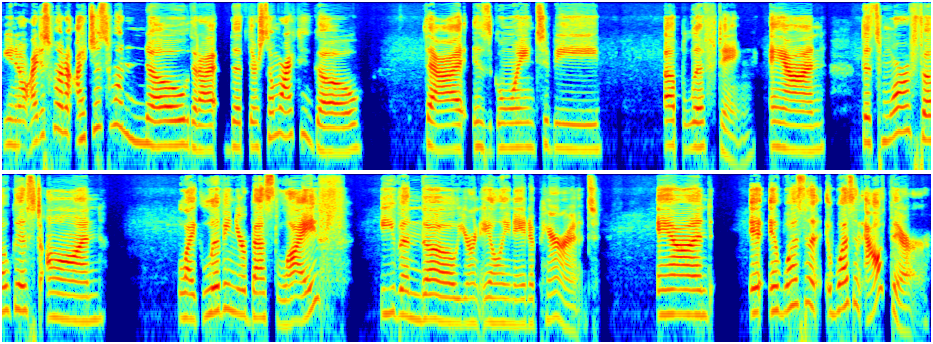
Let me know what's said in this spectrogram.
You know, I just want to. I just want to know that I that there's somewhere I can go that is going to be uplifting and that's more focused on like living your best life, even though you're an alienated parent. And it, it wasn't it wasn't out there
